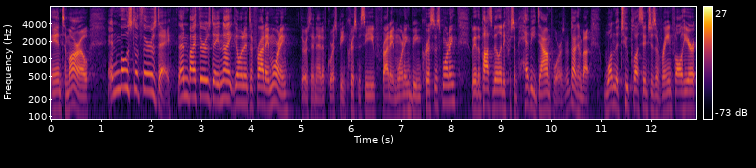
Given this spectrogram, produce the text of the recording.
and tomorrow and most of Thursday. Then by Thursday night, going into Friday morning, Thursday night, of course, being Christmas Eve, Friday morning being Christmas morning, we have the possibility for some heavy downpours. We're talking about one to two plus inches of rainfall here,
